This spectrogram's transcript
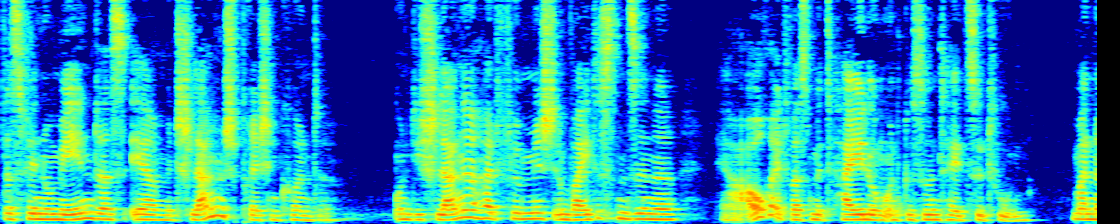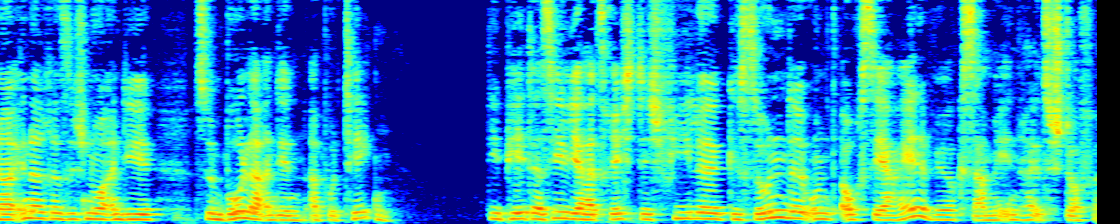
das Phänomen, dass er mit Schlangen sprechen konnte. Und die Schlange hat für mich im weitesten Sinne ja auch etwas mit Heilung und Gesundheit zu tun. Man erinnere sich nur an die Symbole an den Apotheken. Die Petersilie hat richtig viele gesunde und auch sehr heilwirksame Inhaltsstoffe.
